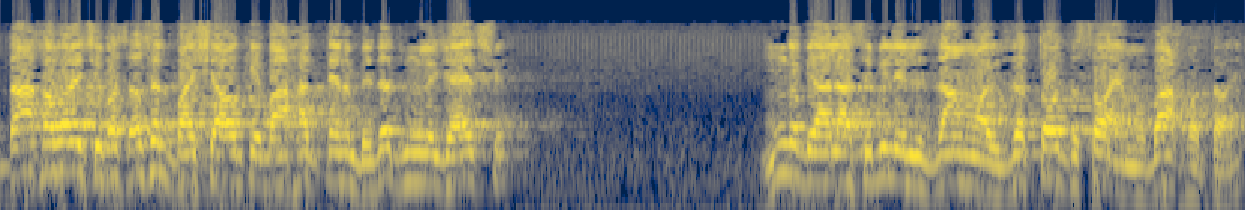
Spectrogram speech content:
دا خبر ہے بس اصل بادشاہوں کے باحت نے بدت مل جائز سے منگ بیالا سبیل الزام و عزت تو سو ہے مباح ہوتا ہے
